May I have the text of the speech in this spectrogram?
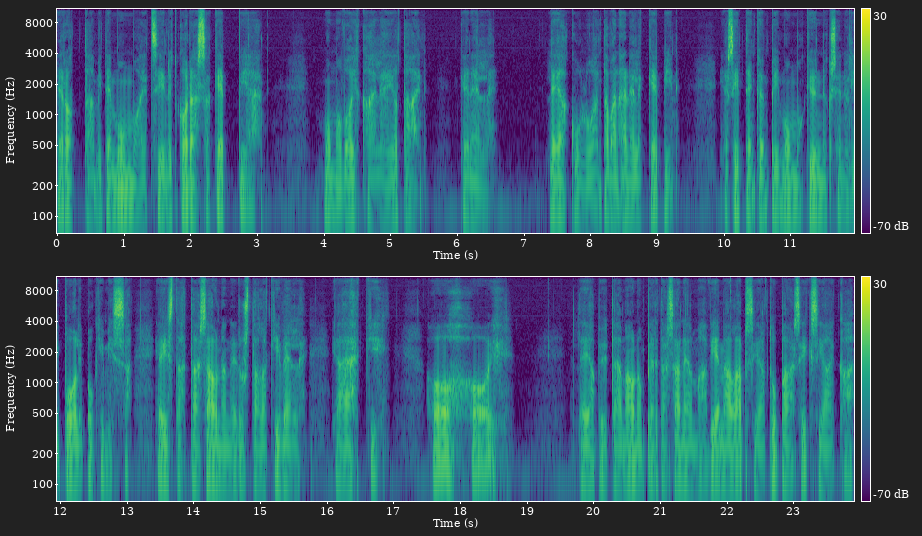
erottaa, miten mummo etsii nyt kodassa keppiään. Mummo voihkailee jotain. Kenelle? Lea kuuluu antavan hänelle kepin. Ja sitten kömpii mummo kynnyksen yli puolipukimissa ja istahtaa saunan edustalla kivelle ja ähkii. Ohoi. Leja pyytää Maunon Pertan sanelmaa viemään lapsia tupaan siksi aikaa,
